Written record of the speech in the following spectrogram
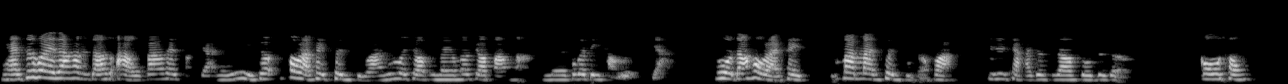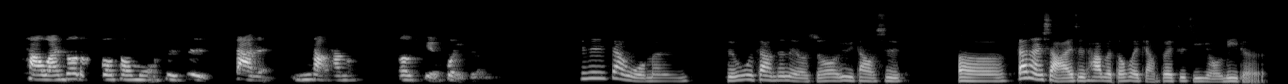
你还是会让他们知道说啊，我刚刚在吵架，你你说后来可以劝阻啊，你有没有需要？你们有没有需要帮忙？你们会不会自己讨论一下？如果到后来可以慢慢劝阻的话，其实小孩就知道说这个。沟通吵完之后的沟通模式是大人引导他们而学会的。其实像我们实务上真的有时候遇到是，呃，当然小孩子他们都会讲对自己有利的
